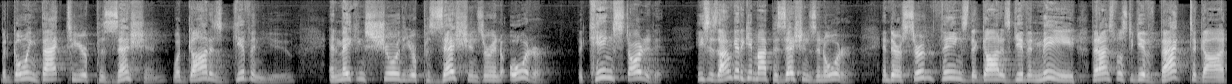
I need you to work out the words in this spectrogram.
but going back to your possession, what God has given you, and making sure that your possessions are in order. The king started it. He says, I'm going to get my possessions in order. And there are certain things that God has given me that I'm supposed to give back to God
